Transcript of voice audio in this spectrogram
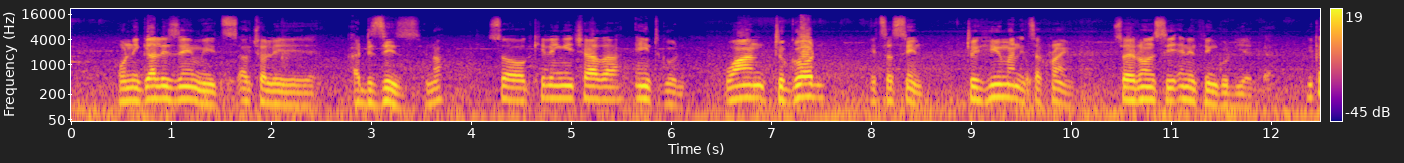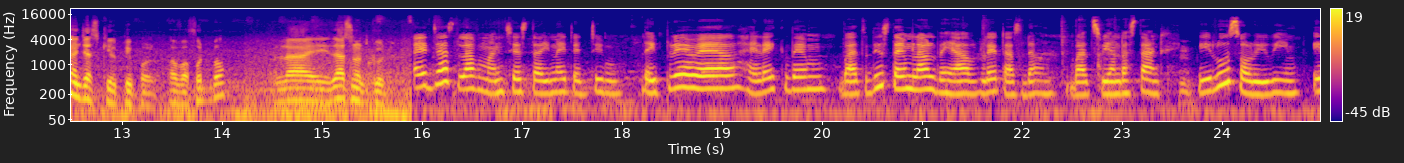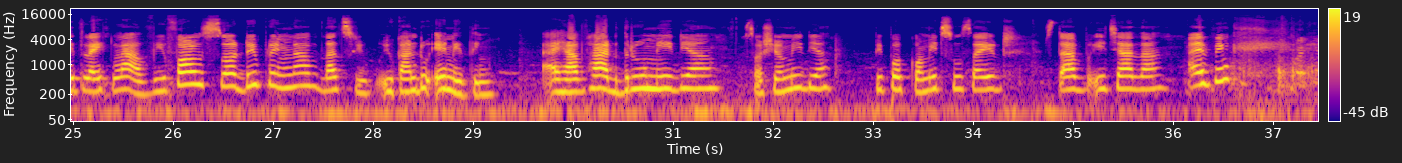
hooliganism it's actually a disease, you know. So killing each other ain't good. One to God, it's a sin. To human, it's a crime. So I don't see anything good yet. You can't just kill people over football. Like, that's not good. I just love Manchester United team. They play well, I like them, but this time round they have let us down. But we understand. Hmm. We lose or we win. It's like love. You fall so deeply in love that you, you can do anything. I have heard through media, social media, people commit suicide, stab each other. I think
